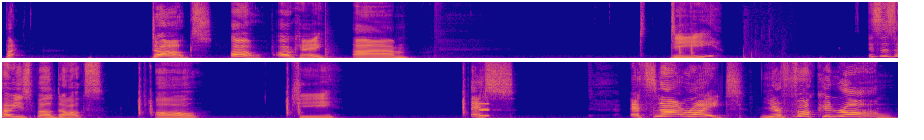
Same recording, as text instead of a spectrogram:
back. Dogs. Oh, okay. Um. D. Is this how you spell dogs? O. G. S. It's not right. You're fucking wrong.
